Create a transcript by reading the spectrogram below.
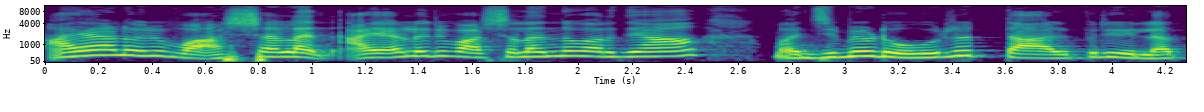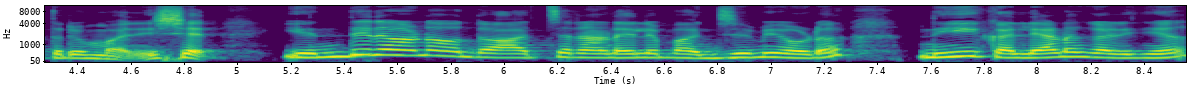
അയാളൊരു വഷളൻ. അയാളൊരു വഷളൻ എന്ന് പറഞ്ഞാൽ മഞ്ജിമയോട് ഒരു താല്പര്യമില്ലാത്തൊരു മനുഷ്യൻ. എന്തിനാണോ എന്തോ അച്ഛനാണേലും മഞ്ജിമയോട് നീ കല്യാണം കഴിഞ്ഞ്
